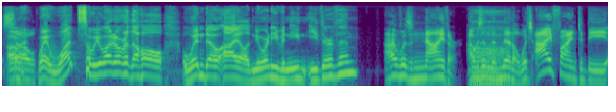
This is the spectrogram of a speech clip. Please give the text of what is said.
So Okay. wait, what? So we went over the whole window aisle, and you weren't even in either of them. I was neither. I was in the Oh. middle, which I find to be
